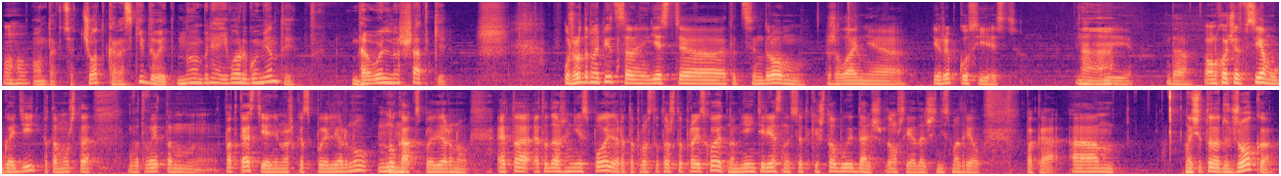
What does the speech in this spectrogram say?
Uh-huh. Он так все четко раскидывает, но, бля, его аргументы довольно шатки. У Джордана Питерсона есть э, этот синдром желания и рыбку съесть. А, И да, он хочет всем угодить, потому что вот в этом подкасте я немножко спойлерну. Ну Мгм. как спойлерну? Это, это даже не спойлер, это просто то, что происходит, но мне интересно все-таки, что будет дальше, потому что я дальше не смотрел пока. Ам, значит, этот Джоко,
